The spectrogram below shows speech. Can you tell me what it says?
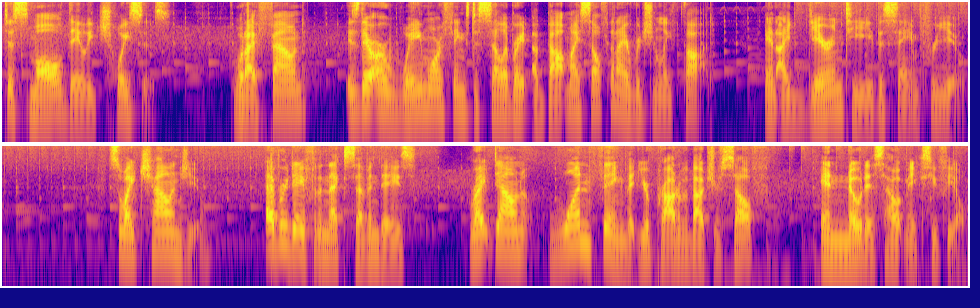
to small daily choices. What I've found is there are way more things to celebrate about myself than I originally thought, and I guarantee the same for you. So I challenge you every day for the next seven days, write down one thing that you're proud of about yourself and notice how it makes you feel.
